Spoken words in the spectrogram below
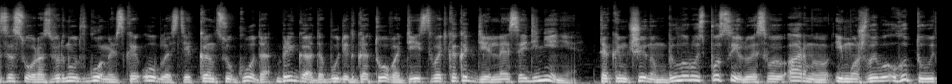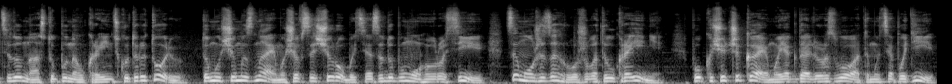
ССО развернут в Гомельской области. К концу года бригада будет готова действовать как отдельное соединение. Таким чином, Білорусь посилює свою армію і, можливо, готується до наступу на українську територію, тому що ми знаємо, що все, що робиться за допомогою Росії, це може загрожувати Україні. Поки що чекаємо, як далі розвиватимуться події.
